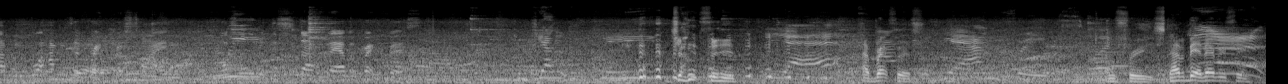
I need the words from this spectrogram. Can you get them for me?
What? What happens at breakfast time? What's all of the stuff they have at breakfast? Junk food. Junk food yeah, at breakfast yeah, and and fruits. They have a bit of everything.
